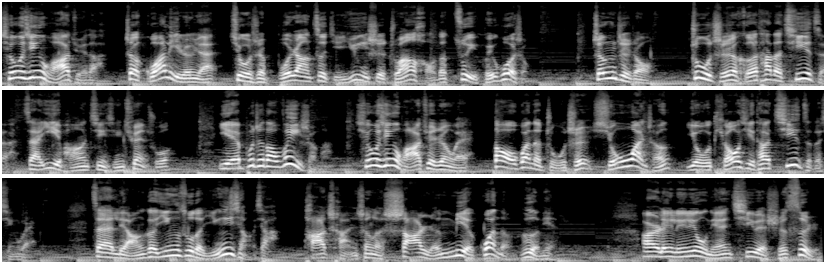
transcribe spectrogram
邱新华觉得这管理人员就是不让自己运势转好的罪魁祸首。争执中，住持和他的妻子在一旁进行劝说，也不知道为什么，邱新华却认为道观的主持熊万成有调戏他妻子的行为。在两个因素的影响下，他产生了杀人灭冠的恶念。二零零六年七月十四日。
